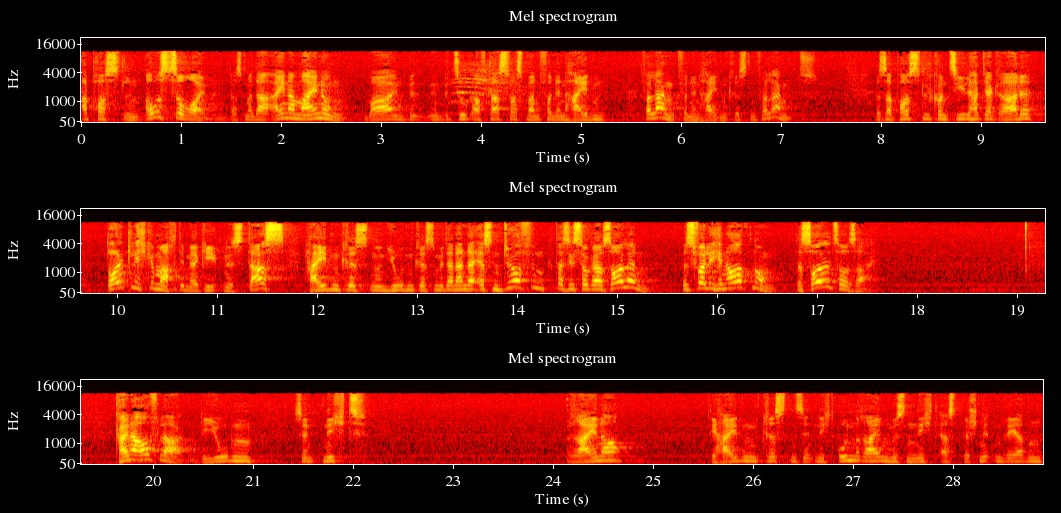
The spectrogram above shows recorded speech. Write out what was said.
Aposteln auszuräumen, dass man da einer Meinung war in Bezug auf das, was man von den Heiden verlangt, von den Heidenchristen verlangt. Das Apostelkonzil hat ja gerade deutlich gemacht im Ergebnis, dass Heidenchristen und Judenchristen miteinander essen dürfen, dass sie sogar sollen. Das ist völlig in Ordnung. Das soll so sein. Keine Auflagen. Die Juden sind nicht reiner. Die Heidenchristen sind nicht unrein, müssen nicht erst beschnitten werden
